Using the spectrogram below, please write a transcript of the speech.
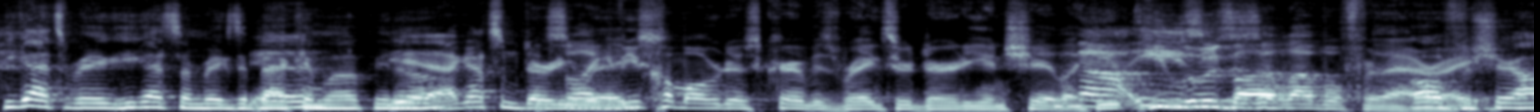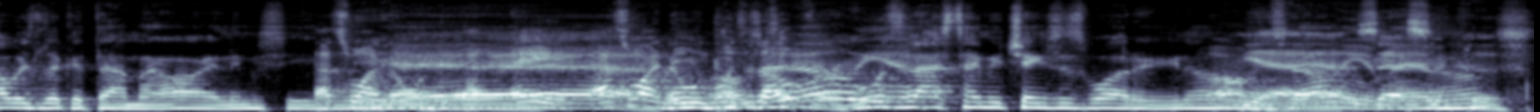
he got some rig, he got some rigs to back him up. You know, Yeah, I got some dirty so like if you come over to his crib, his rigs are dirty and shit. Like Nah, he, he easy, loses bud. a level for that, Oh, right? for sure. I always look at that. I'm like, all right, let me see. that's why no one. Yeah. Hey, that's why no one you- when's comes the last, over. Hell when's the last time you changed this water? You know? Oh, I'm Yeah, telling you, man, you know, because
